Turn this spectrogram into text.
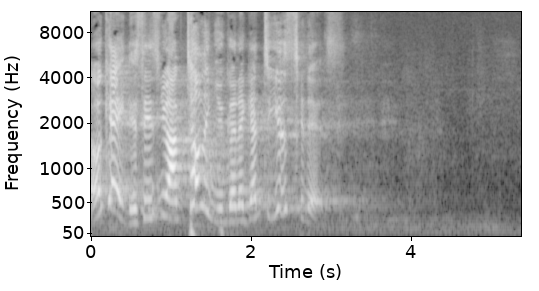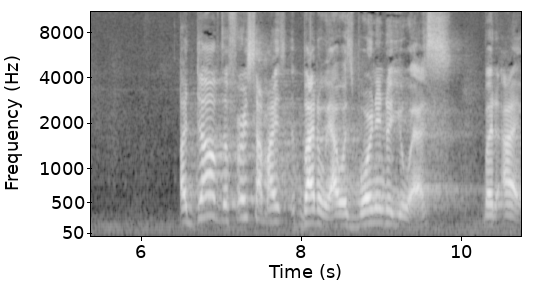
Okay, this is new. I'm telling you, you're going to get used to this. A dove, the first time I, by the way, I was born in the US, but I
